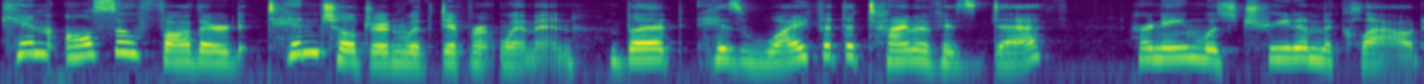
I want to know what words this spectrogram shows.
Ken also fathered 10 children with different women, but his wife at the time of his death, her name was Trena McCloud.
